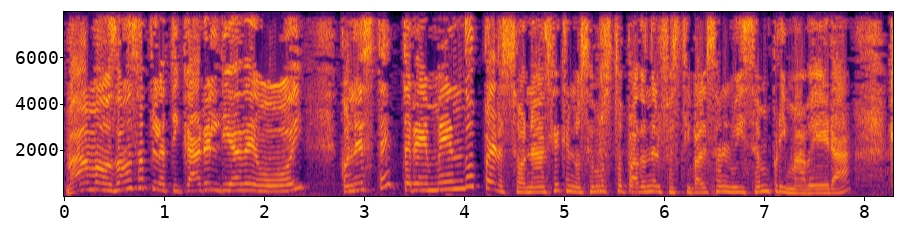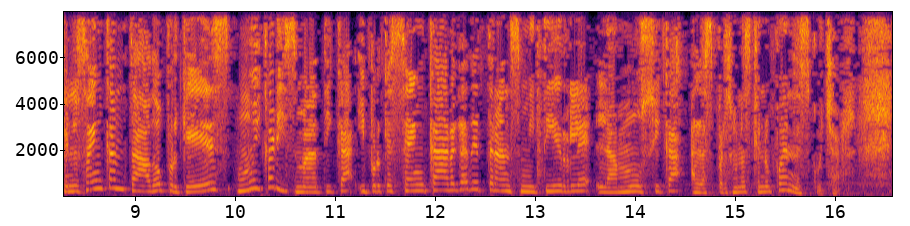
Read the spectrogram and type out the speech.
Vamos, vamos a platicar el día de hoy con este tremendo personaje que nos hemos topado en el Festival San Luis en primavera, que nos ha encantado porque es muy carismática y porque se encarga de transmitirle la música a las personas que no pueden escuchar.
